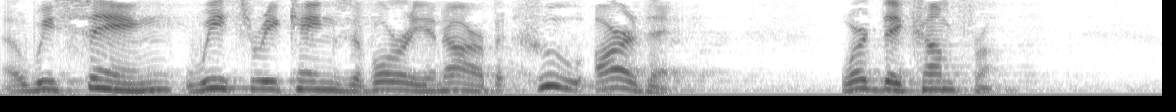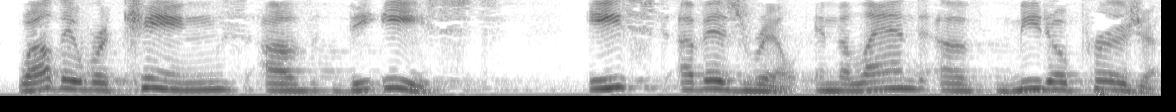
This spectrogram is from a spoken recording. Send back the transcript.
Uh, we sing, We Three Kings of Orient are, but who are they? Where'd they come from? Well, they were kings of the east, east of Israel, in the land of Medo Persia.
